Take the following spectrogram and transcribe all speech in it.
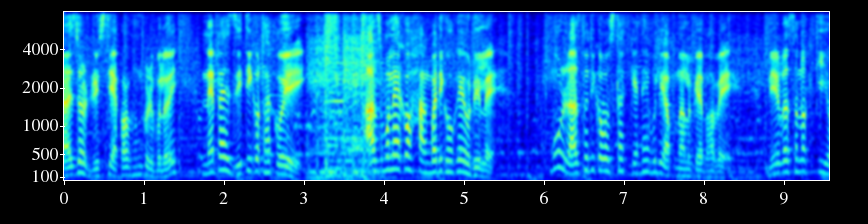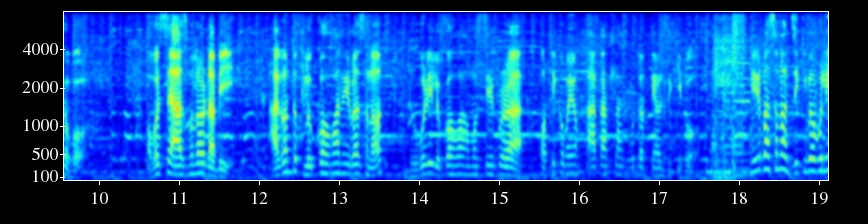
ৰাইজৰ দৃষ্টি আকৰ্ষণ কৰিবলৈ নেতাই যি টি কথা কৈয়েই আজমলে আকৌ সাংবাদিককে সুধিলে মোৰ ৰাজনৈতিক অৱস্থা কেনে বুলি আপোনালোকে ভাবে? নিৰ্বাচনত কি হ'ব? অৱশ্যে আজমলৰ দাবী আগন্তুক লোকসভা নিৰ্বাচনত ধুবুৰী লোকসভা সমষ্টিৰ পৰা অতি কমেও সাত আঠ লাখ ভোটত তেওঁ জিকিব। নিৰ্বাচনত জিকিব বুলি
